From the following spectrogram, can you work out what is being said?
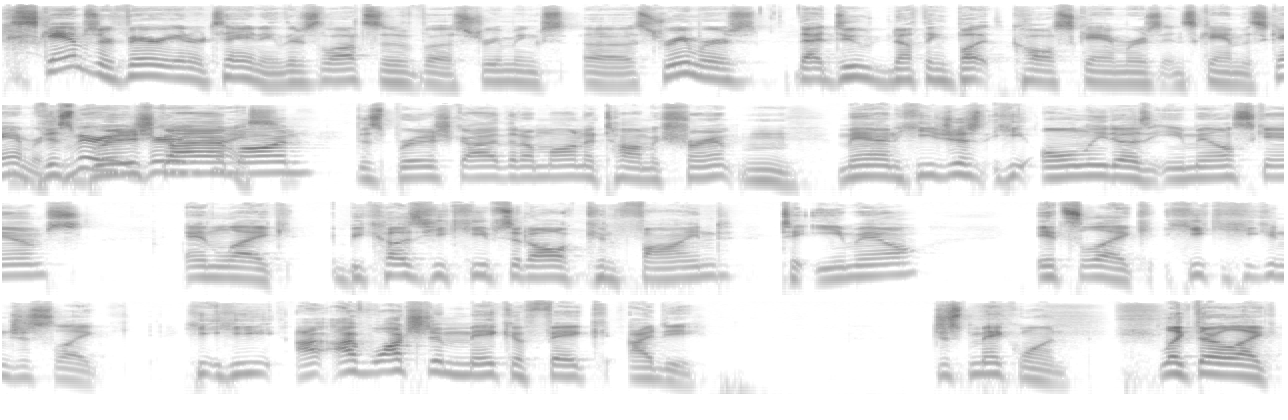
scams are very entertaining. There's lots of uh, streaming uh, streamers that do nothing but call scammers and scam the scammers. This Very, British very guy I'm on, this British guy that I'm on, Atomic Shrimp, man, he just he only does email scams, and like because he keeps it all confined to email, it's like he he can just like he he I, I've watched him make a fake ID. Just make one, like they're like,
